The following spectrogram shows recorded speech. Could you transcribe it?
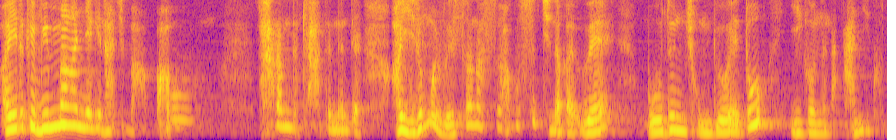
아 이렇게 민망한 얘기는 하지 마. 아우 사람들 다 듣는데 아 이런 걸 왜 써놨어 하고 쓱 지나가요. 왜 모든 종교에도 이거는 아니거든.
